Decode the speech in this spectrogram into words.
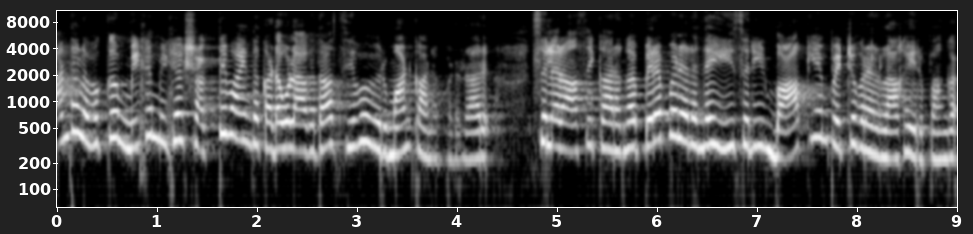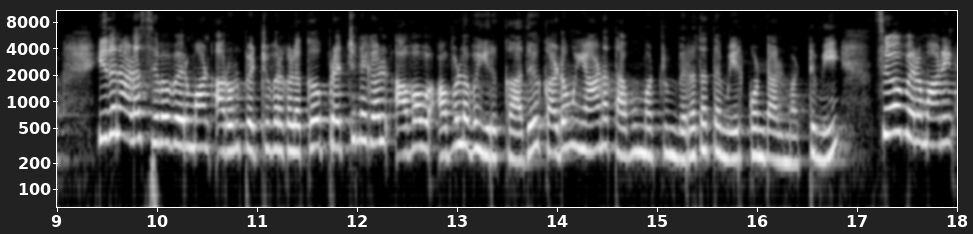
அந்த அளவுக்கு மிக மிக சக்தி வாய்ந்த கடவுளாக தான் சிவபெருமான் காணப்படுறாரு. சில ராசிக்காரங்க பிறப்பிலிருந்தே ஈசனின் பாக்கியம் பெற்றவர்களாக இருப்பாங்க. இதனால சிவபெருமான் அருள் பெற்றவர்களுக்கு பிரச்சனைகள் அவ அவ்வளவு இருக்காது. கடுமையான தவம் மற்றும் விரதத்தை மேற்கொண்டால் மட்டுமே சிவபெருமானின்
